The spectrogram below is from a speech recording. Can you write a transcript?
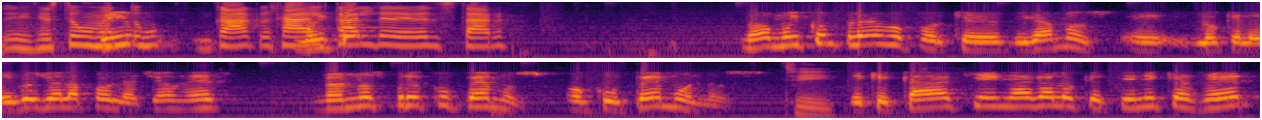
en este momento cada, alcalde debe estar... No, muy complejo porque, digamos, eh, lo que le digo yo a la población es, no nos preocupemos, ocupémonos de que cada quien haga lo que tiene que hacer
